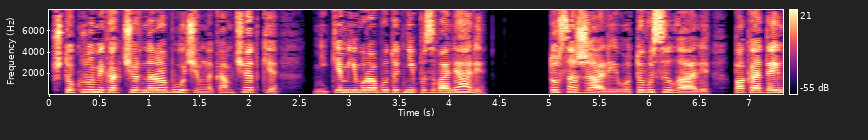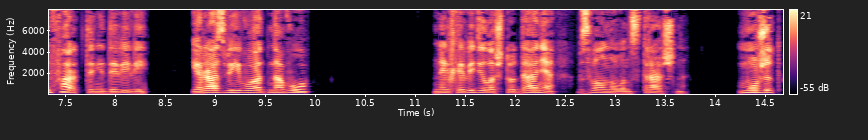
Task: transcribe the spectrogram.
что кроме как чернорабочим на Камчатке никем ему работать не позволяли, то сажали его, то высылали, пока до инфаркта не довели. И разве его одного? Нелька видела, что Даня взволнован страшно. Может,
